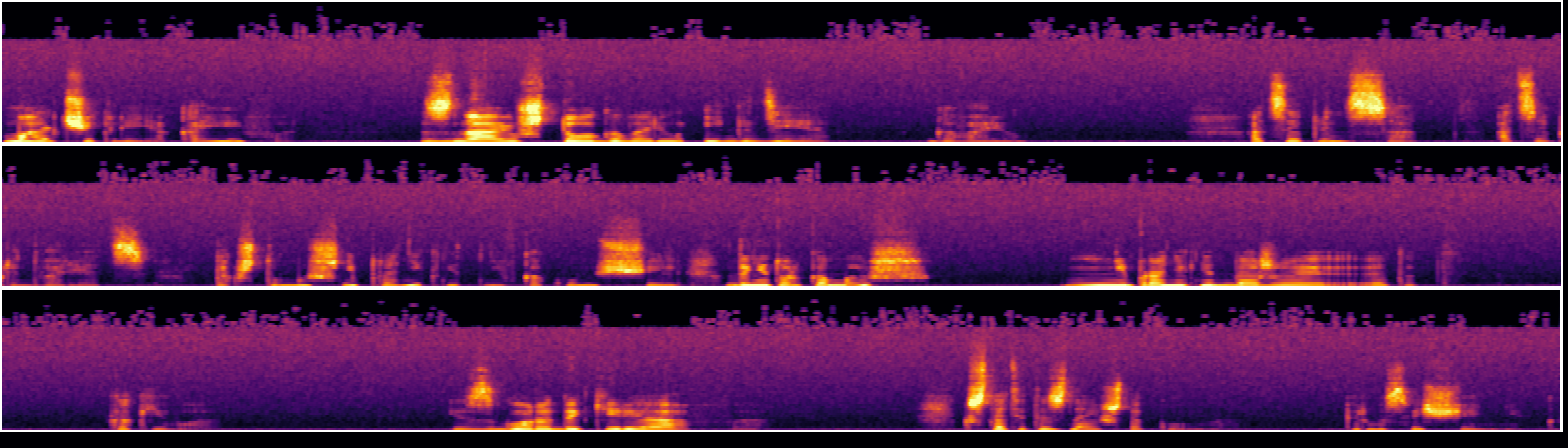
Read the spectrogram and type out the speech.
Мальчик ли я, Каифа? Знаю, что говорю и где говорю. Оцеплен сад, оцеплен дворец — так что мышь не проникнет ни в какую щель. Да не только мышь. Не проникнет даже этот... Как его? Из города Кириафа. Кстати, ты знаешь такого? Первосвященник.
